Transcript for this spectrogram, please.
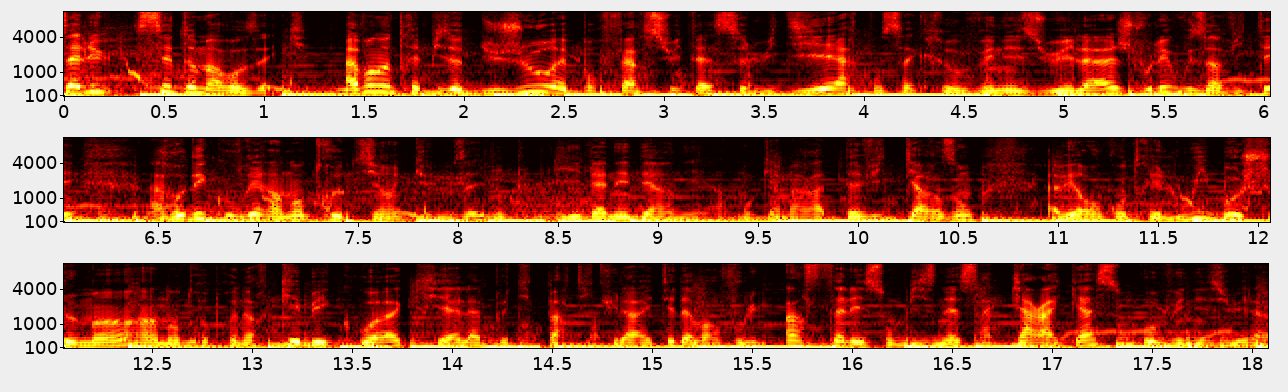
Salut, c'est Thomas Rozek. Avant notre épisode du jour et pour faire suite à celui d'hier consacré au Venezuela, je voulais vous inviter à redécouvrir un entretien que nous avions publié l'année dernière. Mon camarade David Carzon avait rencontré Louis Beauchemin, un entrepreneur québécois qui a la petite particularité d'avoir voulu installer son business à Caracas, au Venezuela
